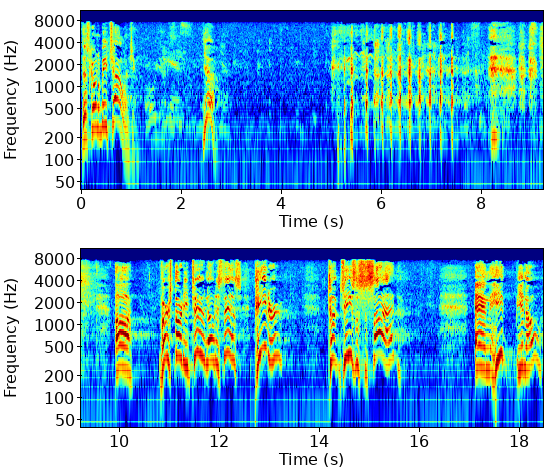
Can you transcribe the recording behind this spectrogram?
that's going to be challenging? Oh, yes. Yeah. uh, verse 32, notice this. Peter took Jesus aside and he, you know,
